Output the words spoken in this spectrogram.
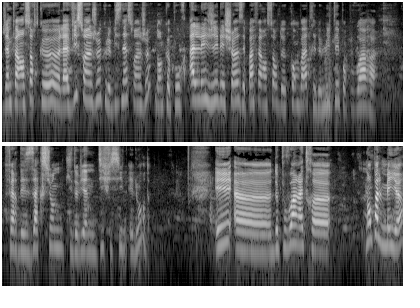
J'aime faire en sorte que la vie soit un jeu, que le business soit un jeu. Donc pour alléger les choses et pas faire en sorte de combattre et de lutter pour pouvoir faire des actions qui deviennent difficiles et lourdes. Et euh, de pouvoir être euh, non pas le meilleur,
